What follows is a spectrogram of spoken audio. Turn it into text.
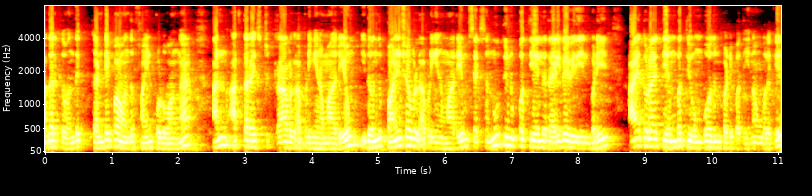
அதற்கு வந்து கண்டிப்பாக வந்து ஃபைன் போடுவாங்க. அன்அத்தரைஸ்டு ட்ராவல் அப்படிங்கிற மாதிரியும் இது வந்து பனிஷபிள் அப்படிங்கிற மாதிரியும் செக்ஷன் நூற்றி முப்பத்தி ஏழு ரயில்வே விதியின்படி ஆயிரத்தி தொள்ளாயிரத்தி எண்பத்தி ஒம்போதுன்னு படி பார்த்தீங்கன்னா உங்களுக்கு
